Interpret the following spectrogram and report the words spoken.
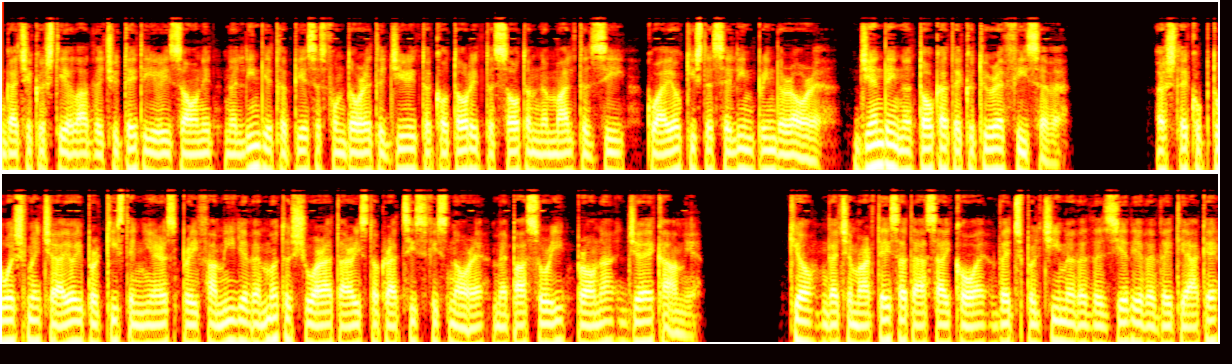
ngaqë kështjella dhe qyteti i Rizonit, në lindje të pjesës fundore të gjirit të Kotorrit të sotëm në Mal të Zi, ku ajo kishte selinë prindërore, gjendej në tokat e këtyre fiseve. Është e kuptueshme që ajo i përkiste njërës prej familjeve më të shquara të aristokracisë fisnore, me pasuri, prona, gjë e kamje. Kjo, ngaqë martesat e asaj kohe, veç pëlqimeve dhe zgjedhjeve vetjake,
